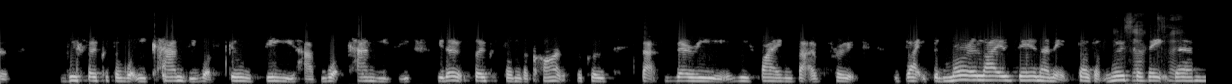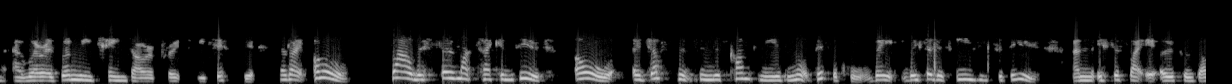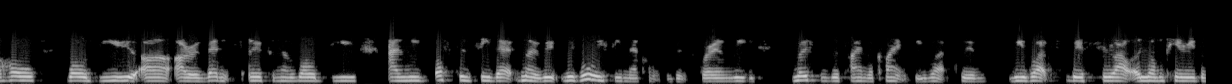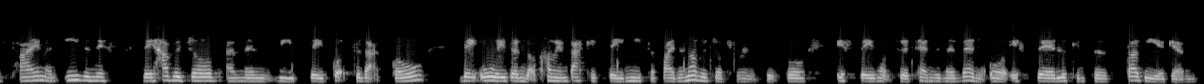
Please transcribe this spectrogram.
We focus on what you can do. What skills do you have? What can you do? We don't focus on the can'ts because that's very we find that approach like demoralizing and it doesn't motivate exactly. them. And whereas when we change our approach, we shift it, they're like, oh, wow, there's so much I can do. Oh, adjustments in this company is not difficult. They they said it's easy to do, and it's just like it opens a whole world view. Our uh, our events open a world view, and we often see that. No, we, we've always seen their confidence grow, and we most of the time the clients we work with we work with throughout a long period of time, and even if they have a job and then we, they've got to that goal, they always end up coming back if they need to find another job, for instance, or if they want to attend an event, or if they're looking to study again.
